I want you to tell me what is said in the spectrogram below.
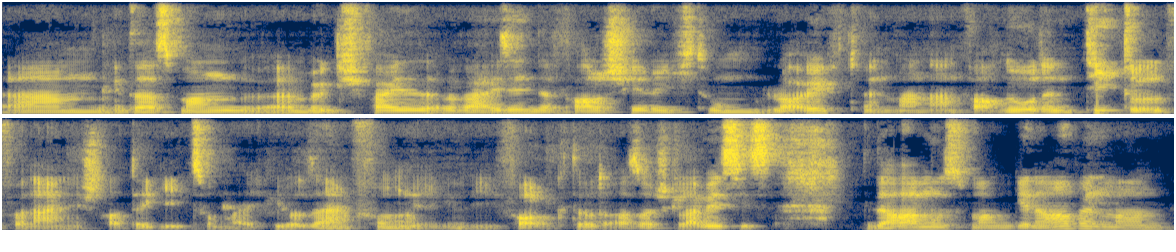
ähm, dass man äh, möglicherweise in der falsche Richtung läuft, wenn man einfach nur den Titel von einer Strategie zum Beispiel oder einem Fonds irgendwie folgt, oder? Also ich glaube, es ist, da muss man genau, wenn man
